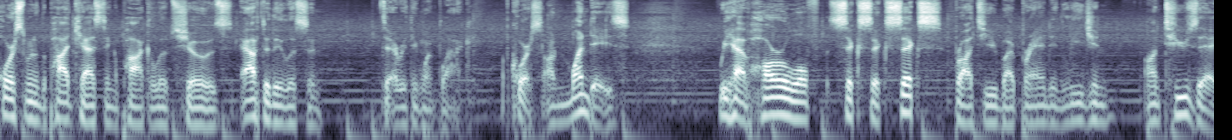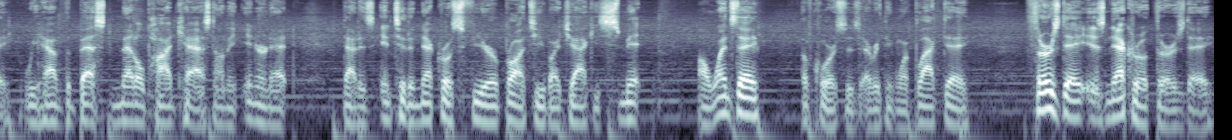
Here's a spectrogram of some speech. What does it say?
Horsemen of the Podcasting Apocalypse shows after they listen to Everything Went Black. Of course, on Mondays, we have Horror Wolf 666 brought to you by Brandon Legion. On Tuesday, we have the best metal podcast on the internet that is Into the Necrosphere brought to you by Jackie Smith. On Wednesday, of course, is Everything Went Black Day. Thursday is Necro Thursday,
